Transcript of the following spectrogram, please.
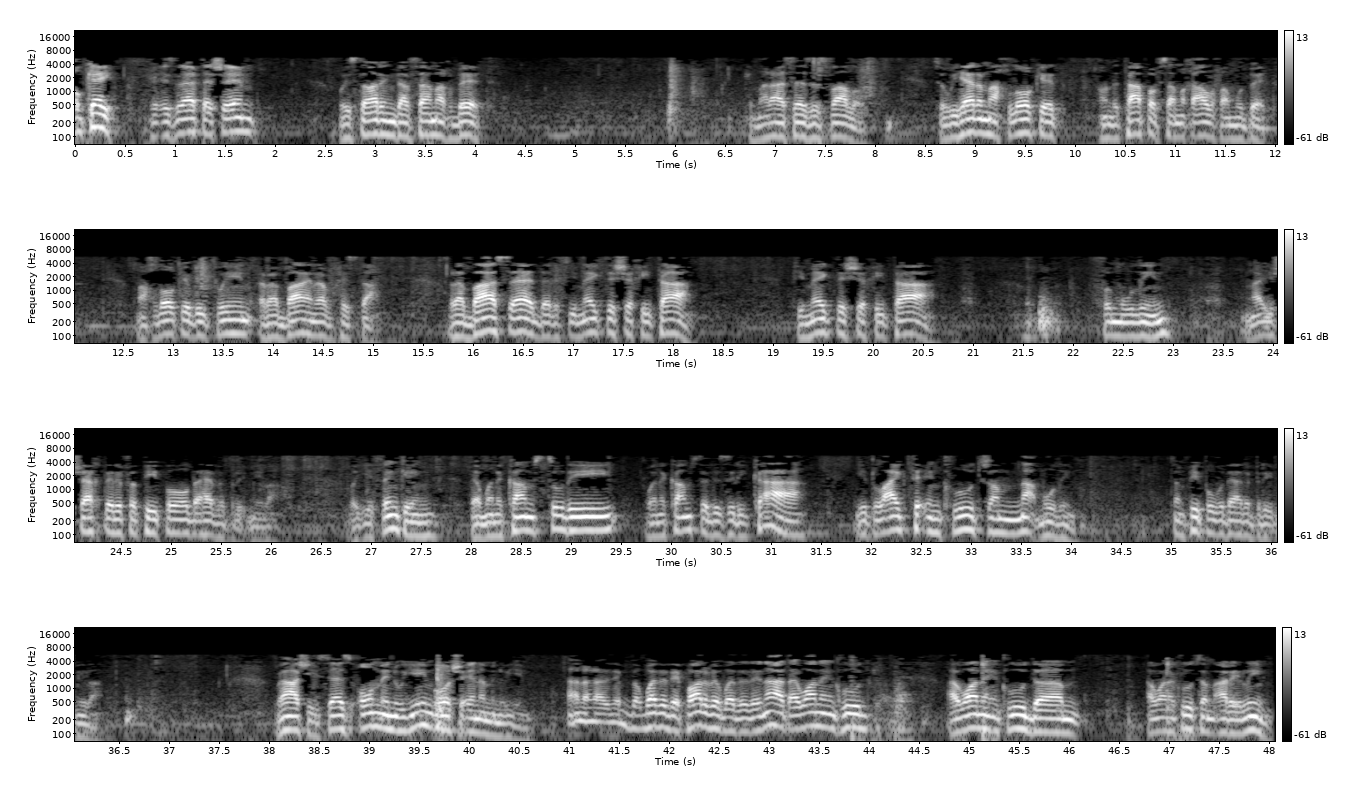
Okay, Be'ezrat Hashem, we're starting Daf Samach Bet. Gemara says as follows. So we had a machloket on the top of Samach Aleph Amud Bet. Machloket between Rabbah and Rav Chisda. Rabbah said that if you make the shechita, if you make the shechita for mulin, now you shechter it for people that have a brit milah. But you're thinking that when it comes to the when it comes to the zirika, you'd like to include some not mulin, some people without a brit milah. Rashi says, "O menuyim or she'ena menuyim." I don't know whether they're part of it, whether they're not. I want to include, I want to include, um, I want to include some arelim.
